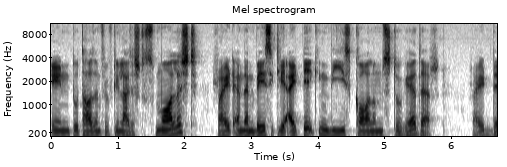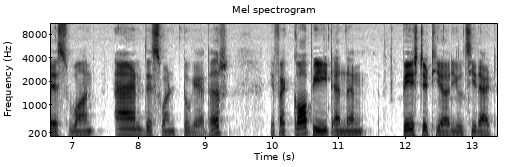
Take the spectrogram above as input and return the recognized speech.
in 2015 largest to smallest right? And then basically i taking these columns together right? This one and this one together. If I copy it and then paste it here you'll see that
